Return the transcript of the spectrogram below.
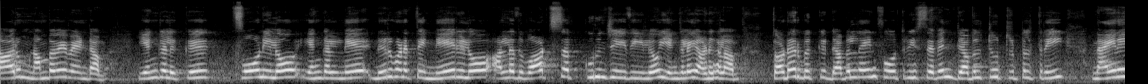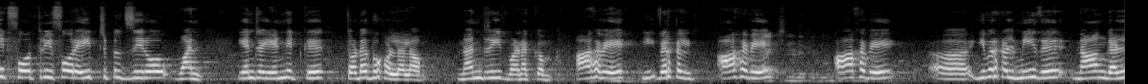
யாரும் நம்பவே வேண்டாம். எங்களுக்கு ஃபோனிலோ எங்கள் நே நிறுவனத்தை நேரிலோ அல்லது வாட்ஸ்அப் குறுஞ்செய்தியிலோ எங்களை அணுகலாம். தொடர்புக்கு double nine four three seven double two triple three nine eight four three four eight triple zero one என்ற எண்ணிற்கு தொடர்பு கொள்ளலாம். நன்றி வணக்கம். ஆகவே இவர்கள் ஆகவே ஆகவே இவர்கள் மீது நாங்கள்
